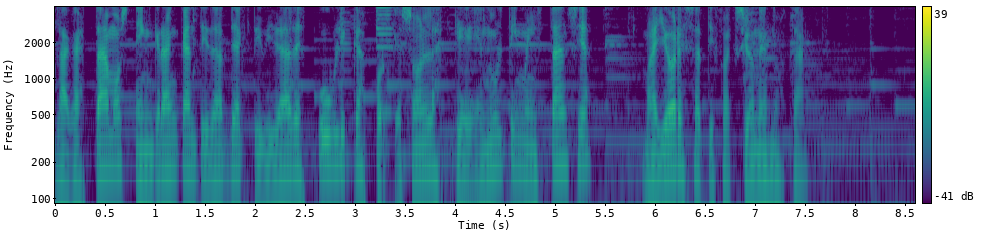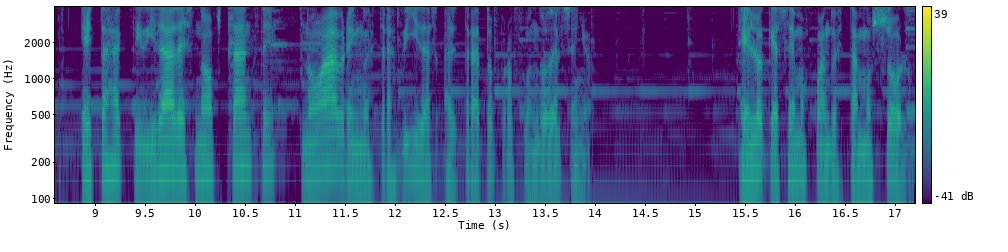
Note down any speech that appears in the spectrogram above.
La gastamos en gran cantidad de actividades públicas porque son las que en última instancia mayores satisfacciones nos dan. Estas actividades, no obstante, no abren nuestras vidas al trato profundo del Señor. Es lo que hacemos cuando estamos solos,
